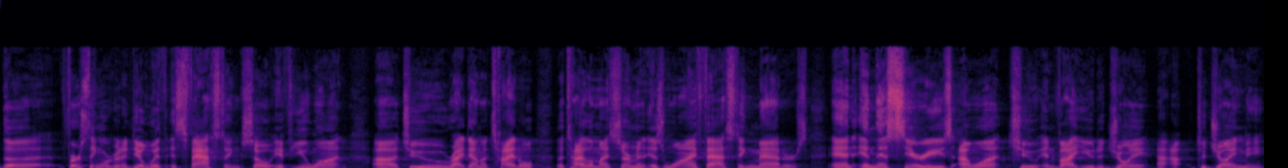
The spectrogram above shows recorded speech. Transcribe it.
the first thing we're going to deal with is fasting. So, if you want uh, to write down a title, the title of my sermon is Why Fasting Matters. And in this series, I want to invite you to join, uh, uh, to join me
